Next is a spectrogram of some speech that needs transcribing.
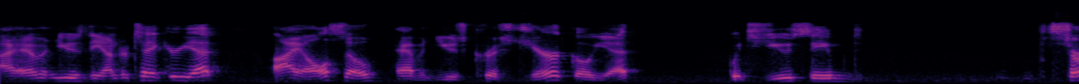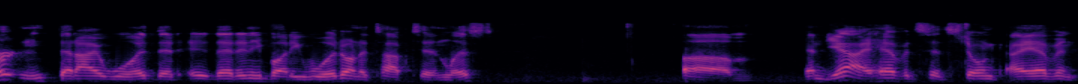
I haven't used the Undertaker yet. I also haven't used Chris Jericho yet, which you seemed certain that I would that that anybody would on a top ten list. Um, and yeah, I haven't said Stone. I haven't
